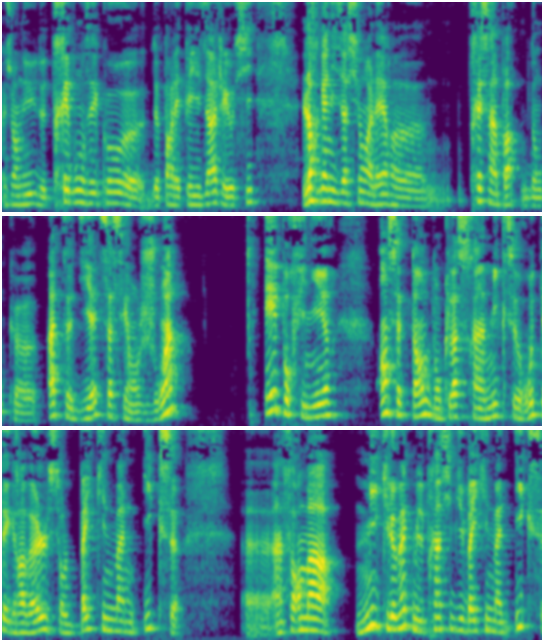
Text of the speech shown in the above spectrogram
j'en ai eu de très bons échos euh, de par les paysages et aussi l'organisation a l'air très sympa. Donc hâte d'y ça c'est en juin. Et pour finir, en septembre, donc là ce sera un mix route et gravel sur le Biking Man X, un format 1000 km, mais le principe du Biking Man X,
